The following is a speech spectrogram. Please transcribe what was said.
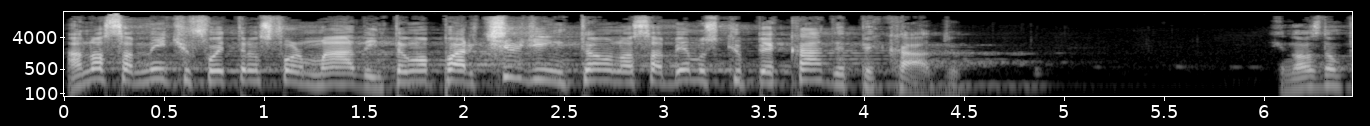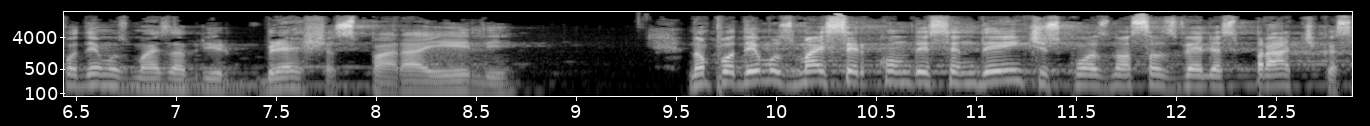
a nossa mente foi transformada, então a partir de então nós sabemos que o pecado é pecado. E nós não podemos mais abrir brechas para ele. Não podemos mais ser condescendentes com as nossas velhas práticas.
